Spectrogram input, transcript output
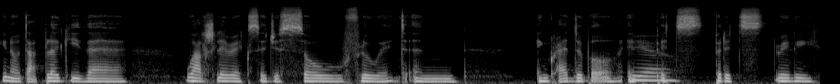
you know, Datblygu, their Welsh lyrics are just so fluid and incredible. It, Yeah. It's, but it's really,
